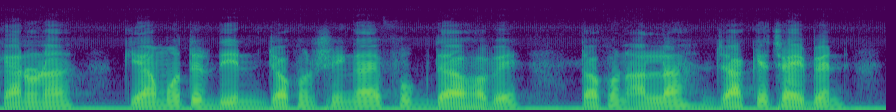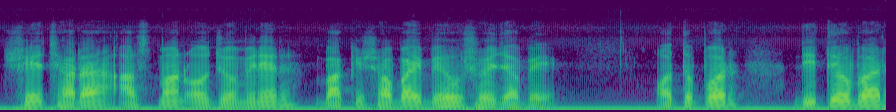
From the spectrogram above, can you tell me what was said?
কেননা কিয়ামতের দিন যখন সিংহায় ফুক দেওয়া হবে, তখন আল্লাহ যাকে চাইবেন, সে ছাড়া আসমান ও জমিনের বাকি সবাই বেহুশ হয়ে যাবে। অতপর দ্বিতীয়বার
